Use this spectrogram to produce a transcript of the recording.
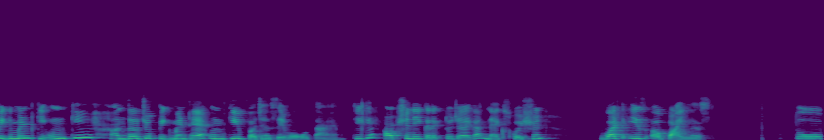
पिगमेंट की, उनकी अंदर जो पिगमेंट है, उनकी वजह से वो होता है। ठीक है? ऑप्शन ए करेक्ट हो जाएगा। Next question what is a Pinus तो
